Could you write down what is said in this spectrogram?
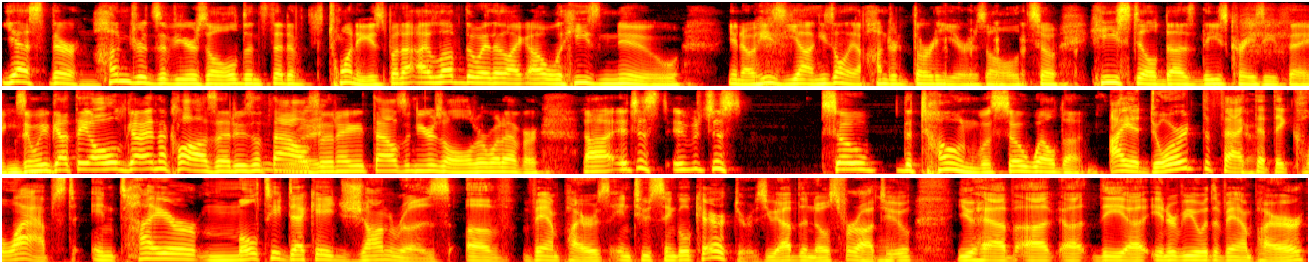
yes, they're hundreds of years old instead of 20s, but I love the way they're like, "Oh well, he's new. You know, he's young. He's only 130 years old, so he still does these crazy things." And we've got the old guy in the closet who's a thousand, eight thousand years old, or whatever. Uh, it just, it was just so the tone was so well done. I adored the fact that they collapsed entire multi decade genres of vampires into single characters. You have the Nosferatu, you have uh, uh, the uh, interview with the vampire,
